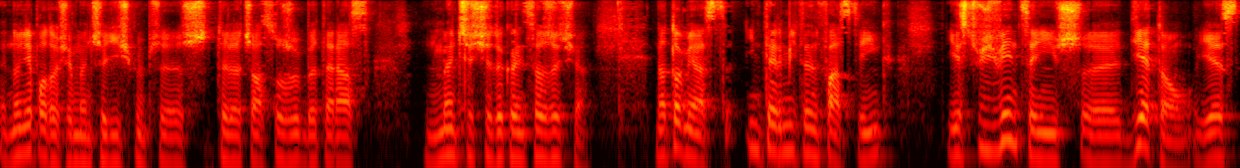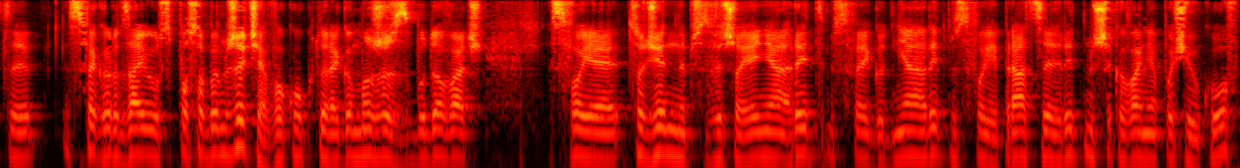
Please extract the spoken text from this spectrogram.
No nie po to się męczyliśmy przecież tyle czasu, żeby teraz męczyć się do końca życia. Natomiast intermittent fasting jest czymś więcej niż e, dietą. Jest e, swego rodzaju sposobem życia, wokół którego możesz zbudować swoje codzienne przyzwyczajenia, rytm swojego dnia, rytm swojej pracy, rytm szykowania posiłków.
